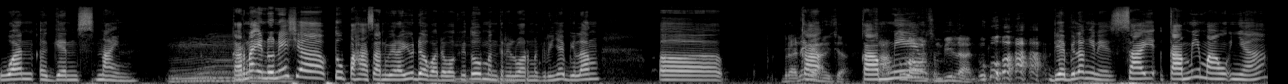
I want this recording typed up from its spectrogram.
one against nine. Karena Indonesia tuh Pak Hasan Wirayuda pada waktu itu Menteri Luar Negerinya bilang eh, Berani Ka- Indonesia? kami- dia bilang ini, saya kami maunya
